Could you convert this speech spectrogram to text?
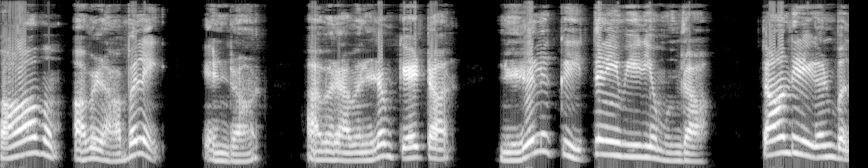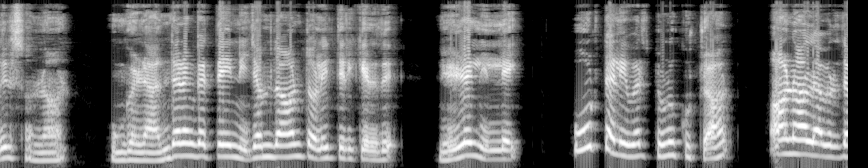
பாவம் அவள் அபலை என்றான் அவர் அவனிடம் கேட்டார் நிழலுக்கு இத்தனை வீரியம் உண்டா? தாந்திரிகன் பதில் சொன்னான் உங்கள் அந்தரங்கத்தை நிஜம்தான் தொலைத்திருக்கிறது. நிழல் இல்லை. ஊர்த்தலைவர் துணுக்குற்றார் ஆனால் அவரது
